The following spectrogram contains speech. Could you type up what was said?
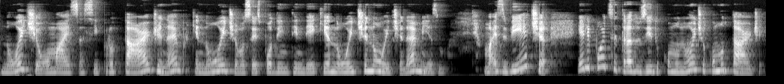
noite, ou mais assim pro tarde, né? Porque noite vocês podem entender que é noite, noite, né mesmo? Mas вечер, ele pode ser traduzido como noite ou como tarde.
